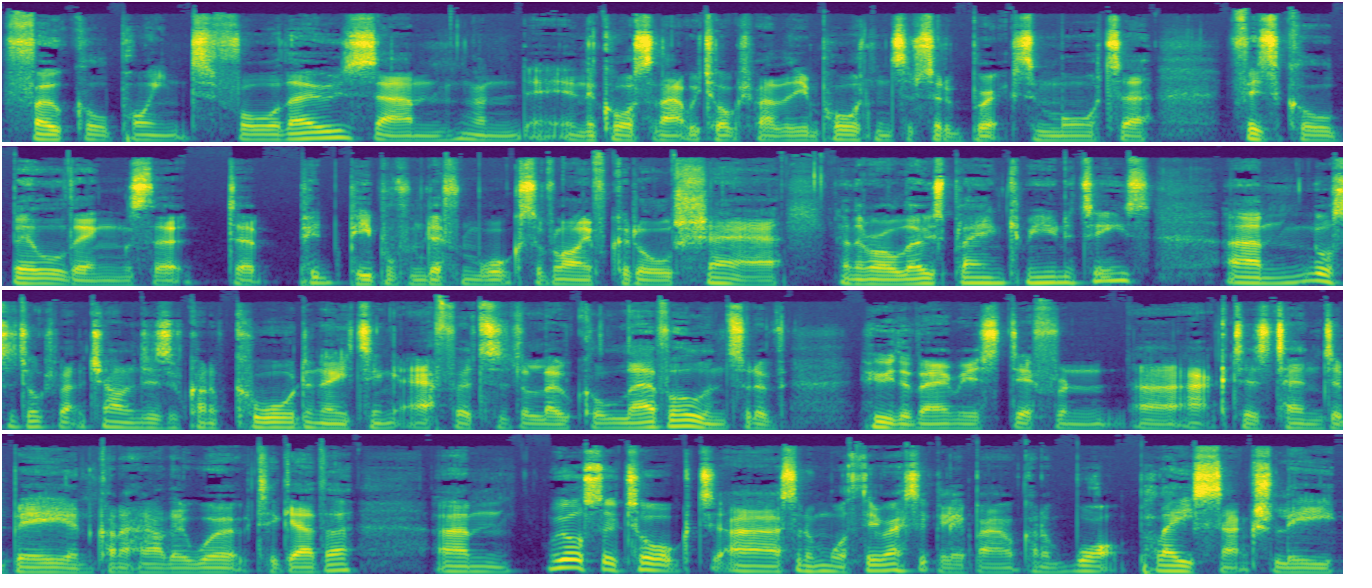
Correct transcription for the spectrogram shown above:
focal point for those. Um, and in the course of that, we talked about the importance of sort of bricks and mortar physical buildings that, that p- people from different walks of life could all share and the role those play in communities. Um, we also talked about the challenges of kind of coordinating efforts at a local level and sort of who the various different uh, actors tend to be and kind of how they work together. Um, we also talked uh, sort of more theoretically about kind of what place actually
